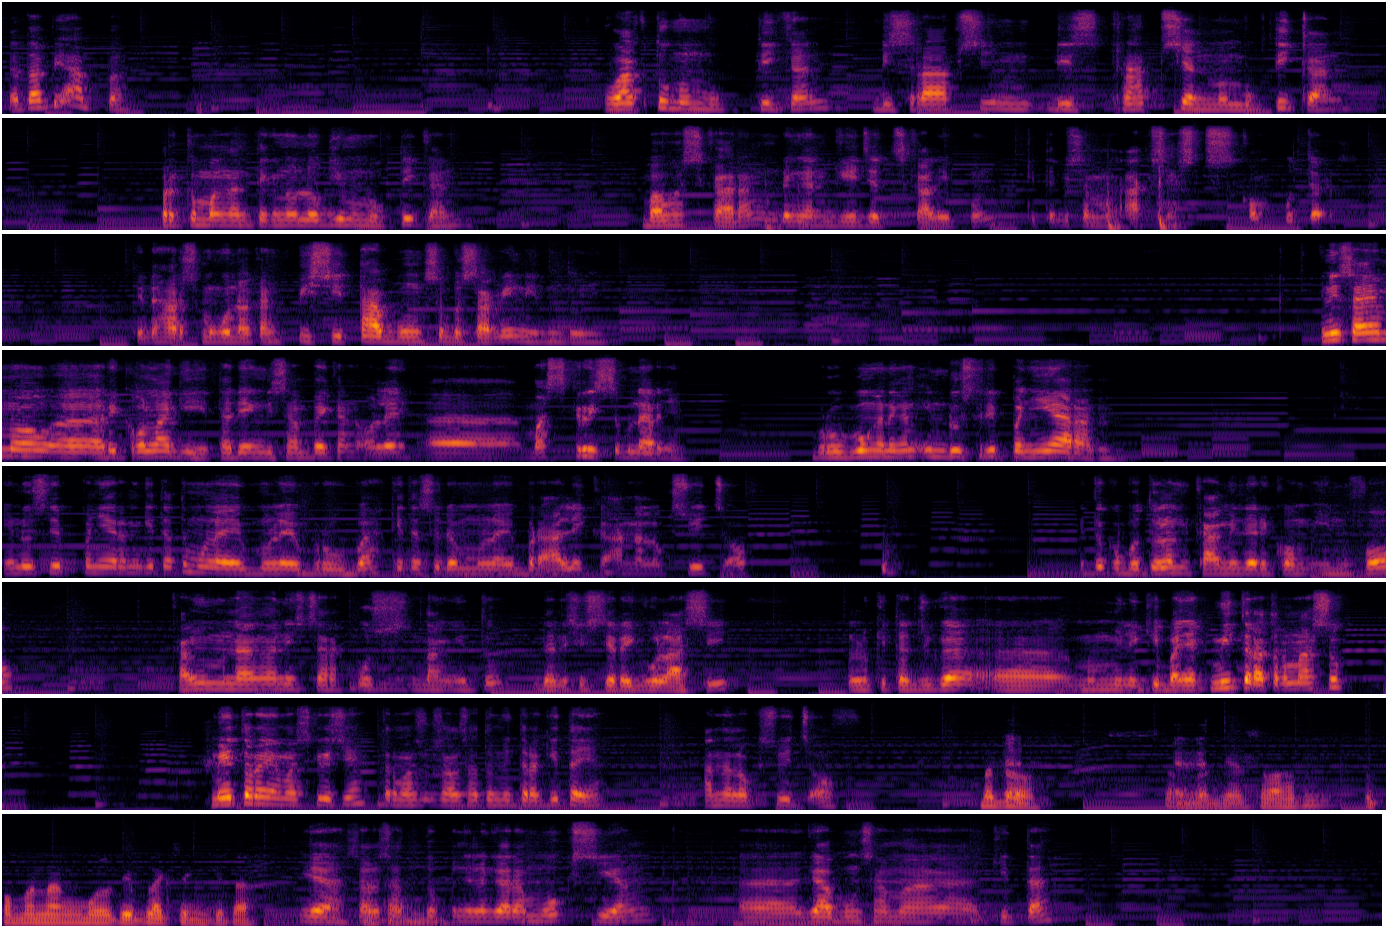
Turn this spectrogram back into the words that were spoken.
Tetapi apa? Waktu membuktikan, disrupsi, disruption membuktikan, perkembangan teknologi membuktikan bahwa sekarang dengan gadget sekalipun kita bisa mengakses komputer tidak harus menggunakan PC tabung sebesar ini tentunya. Ini saya mau uh, recall lagi tadi yang disampaikan oleh uh, Mas Kris sebenarnya berhubungan dengan industri penyiaran. Industri penyiaran kita tuh mulai mulai berubah, kita sudah mulai beralih ke analog switch off. Itu kebetulan kami dari Kominfo kami menangani secara khusus tentang itu dari sisi regulasi. Lalu kita juga uh, memiliki banyak mitra termasuk Metro ya Mas Kris ya, termasuk salah satu mitra kita ya, analog switch off. Betul. Sebagai salah satu pemenang multiplexing kita. Ya, salah satu penyelenggara MUX yang uh, gabung sama kita.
